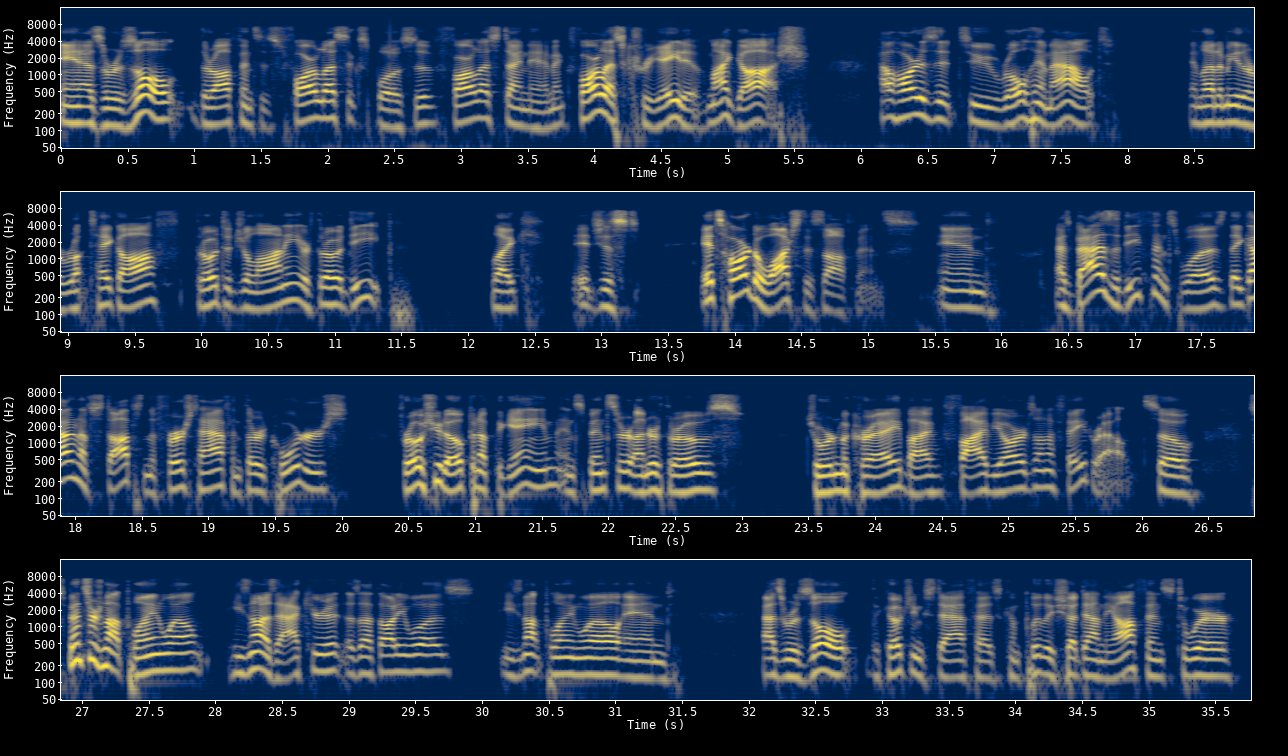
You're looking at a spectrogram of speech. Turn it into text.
And as a result, their offense is far less explosive, far less dynamic, far less creative. My gosh, how hard is it to roll him out and let him either take off, throw it to Jelani, or throw it deep? Like, it just, it's hard to watch this offense. And as bad as the defense was, they got enough stops in the first half and third quarters for OSU to open up the game, and Spencer underthrows Jordan McCray by five yards on a fade route. So Spencer's not playing well. He's not as accurate as I thought he was. He's not playing well, and as a result, the coaching staff has completely shut down the offense to where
